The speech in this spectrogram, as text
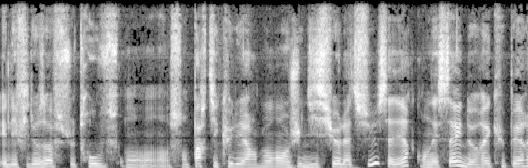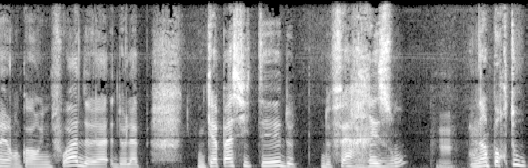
Et les philosophes, je trouve, ont- sont particulièrement judicieux là-dessus. C'est-à-dire qu'on essaye de récupérer encore une fois de, la- de la, une capacité de, de faire raison n'importe où.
